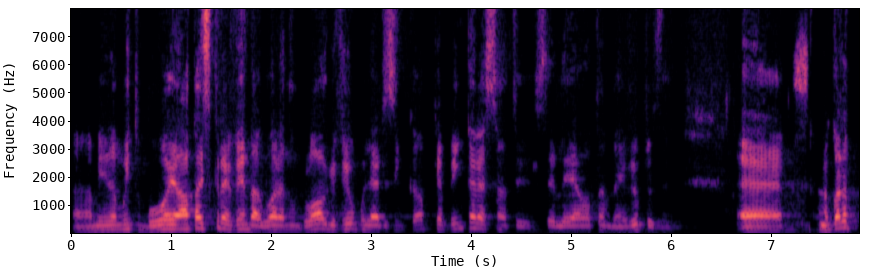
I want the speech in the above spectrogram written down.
A menina é muito boa e ela está escrevendo agora no blog, viu, Mulheres em Campo, que é bem interessante você ler ela também, viu, presidente? É, agora,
